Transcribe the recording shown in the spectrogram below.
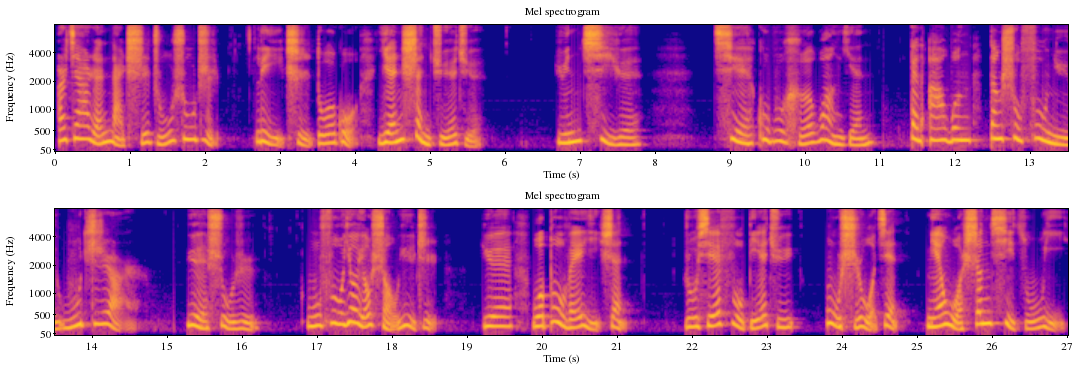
而家人乃持竹书至，力斥多过，言甚决绝。云泣曰：“妾固不合妄言。”但阿翁当恕妇女无知耳。月数日，吾父又有手谕至，曰：“我不为已甚，汝携父别居，勿使我见，免我生气足矣。”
